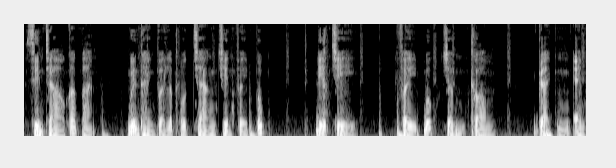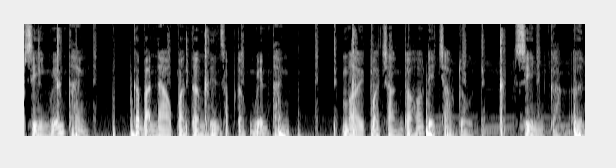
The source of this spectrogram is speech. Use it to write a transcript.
Xin chào các bạn. Nguyễn Thành vừa lập một trang trên Facebook, địa chỉ facebook.com gạch MC Nguyễn Thành. Các bạn nào quan tâm đến dọc đọc Nguyễn Thành, mời qua trang đó để trao đổi. Xin cảm ơn.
